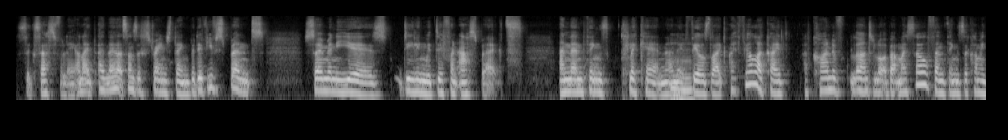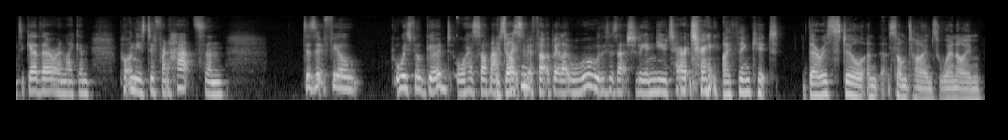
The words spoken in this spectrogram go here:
successfully? And I, I know that sounds a strange thing, but if you've spent so many years dealing with different aspects, and then things click in, and it mm-hmm. feels like I feel like I. I've kind of learned a lot about myself, and things are coming together, and I can put on these different hats. And does it feel always feel good, or has some aspects of it felt a bit like, "Whoa, this is actually a new territory"? I think it there is still and sometimes when I'm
